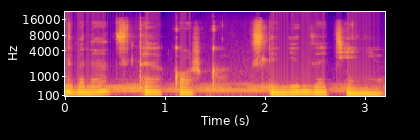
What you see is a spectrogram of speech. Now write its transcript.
Двенадцатая кошка следит за тенью.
